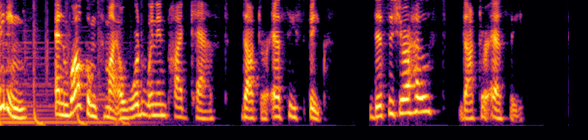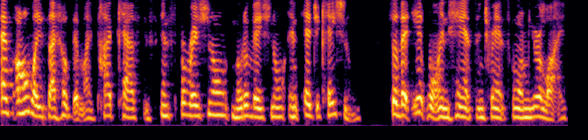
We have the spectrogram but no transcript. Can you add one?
Greetings and welcome to my award winning podcast, Dr. Essie Speaks. This is your host, Dr. Essie. As always, I hope that my podcast is inspirational, motivational, and educational so that it will enhance and transform your life.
